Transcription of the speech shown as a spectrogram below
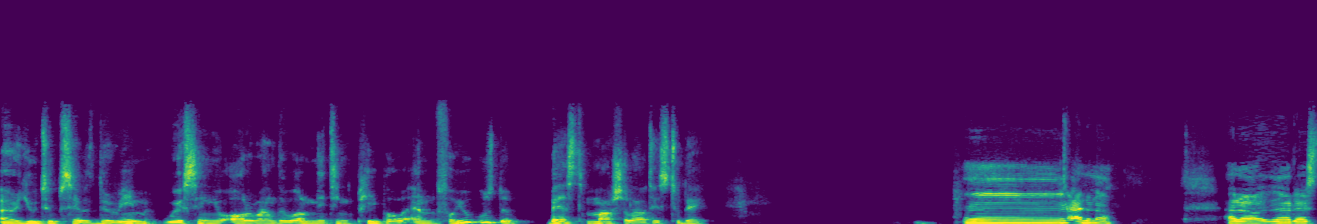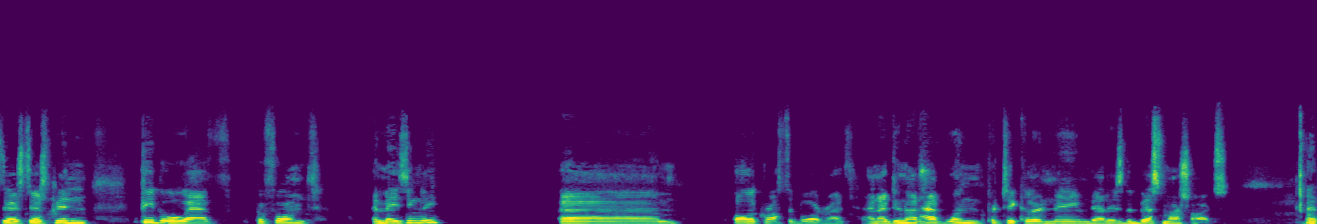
uh, YouTube series, The Reem, we're seeing you all around the world meeting people. And for you, who's the best martial artist today? Mm, I don't know. I don't know. There's there's there's been people who have performed amazingly, um, all across the board, right? And I do not have one particular name that is the best martial arts. Uh,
